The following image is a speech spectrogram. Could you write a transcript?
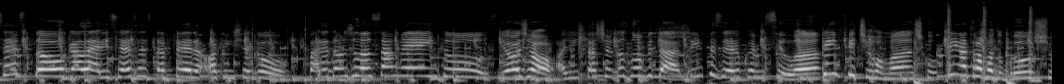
Sextou, galera! E se é sexta-feira, ó quem chegou. Paredão de lançamentos! E hoje, ó, a gente tá cheio das novidades. Tem piseiro com MC Lan, tem feat romântico, tem a tropa do bruxo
